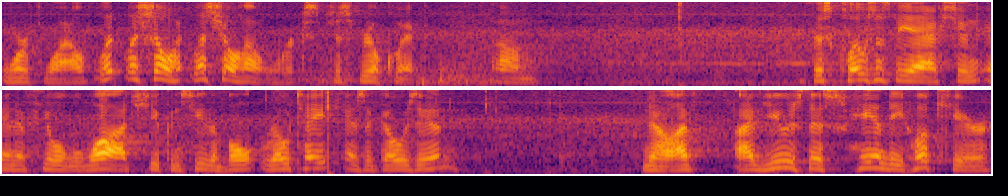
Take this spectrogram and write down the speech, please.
worthwhile, let, us show, let's show how it works, just real quick. Um, this closes the action, and if you'll watch, you can see the bolt rotate as it goes in. Now, I've, I've used this handy hook here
